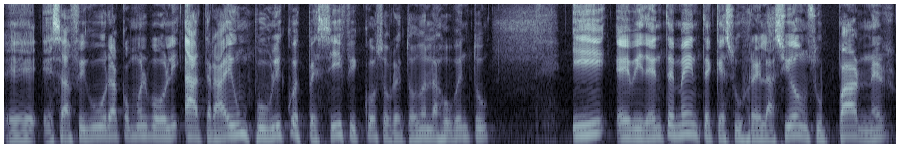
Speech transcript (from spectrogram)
eh, esa figura como el boli atrae un público específico, sobre todo en la juventud, y evidentemente que su relación, su partner,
